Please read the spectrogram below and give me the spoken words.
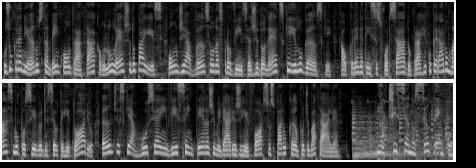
Os ucranianos também contra-atacam no leste do país, onde avançam nas províncias de Donetsk e Lugansk. A Ucrânia tem se esforçado para recuperar o máximo possível de seu território antes que a Rússia envie centenas centenas de milhares de reforços para o campo de batalha. Notícia no seu tempo.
